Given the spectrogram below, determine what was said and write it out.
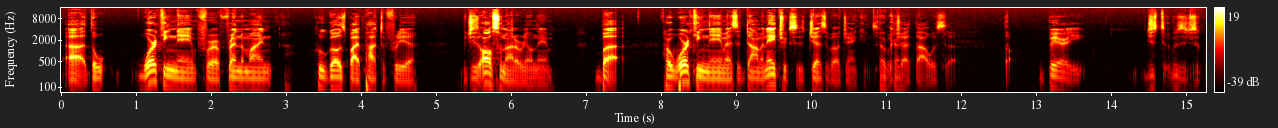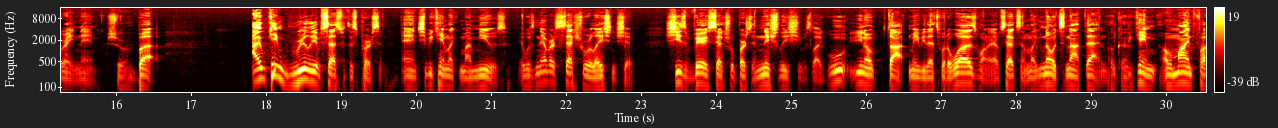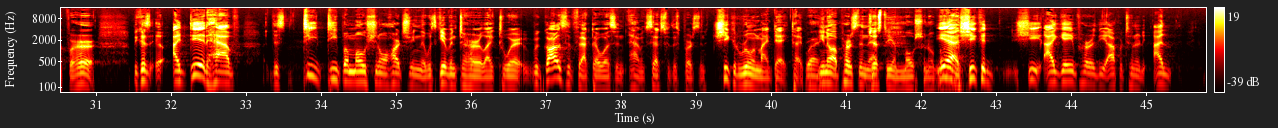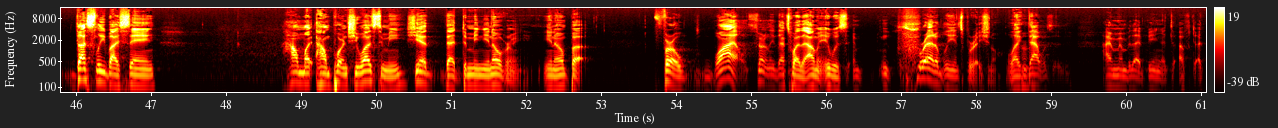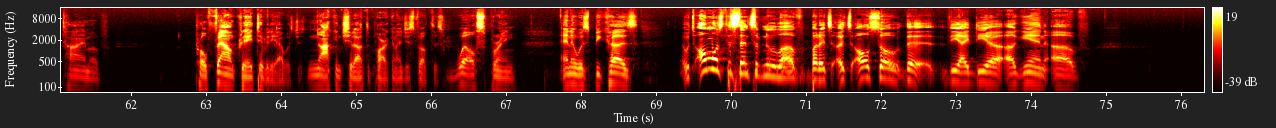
uh, the working name for a friend of mine who goes by Patafria, which is also not a real name, but her working name as a dominatrix is Jezebel Jenkins, which I thought was uh, the very just it was just a great name. Sure. but I became really obsessed with this person, and she became like my muse. It was never a sexual relationship. She's a very sexual person. Initially, she was like, you know, thought maybe that's what it was, wanted to have sex. And I'm like, no, it's not that. And Okay. it became a mind fuck for her because I did have this deep, deep emotional heartstring that was given to her, like to where, regardless of the fact I wasn't having sex with this person, she could ruin my day. Type, Right. you know, a person that just the emotional. bond. yeah, she could. She. I gave her the opportunity. I, thusly, by saying how much how important she was to me, she had that dominion over me. You know, but for a while, certainly that's why the album it was incredibly inspirational. Like that was, I remember that being a, a, a time of profound creativity. I was just knocking shit out the park, and I just felt this wellspring, and it was because it was almost the sense of new love, but it's it's also the the idea again of.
